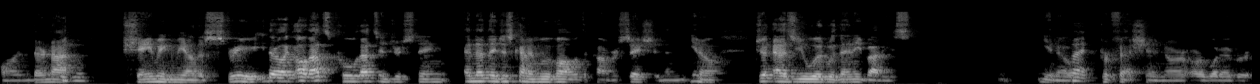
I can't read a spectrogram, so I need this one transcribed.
porn. They're not. Mm-hmm shaming me on the street. They're like, "Oh, that's cool, that's interesting," and then they just kind of move on with the conversation. And you know, as you would with anybody's you know right. profession or or whatever.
